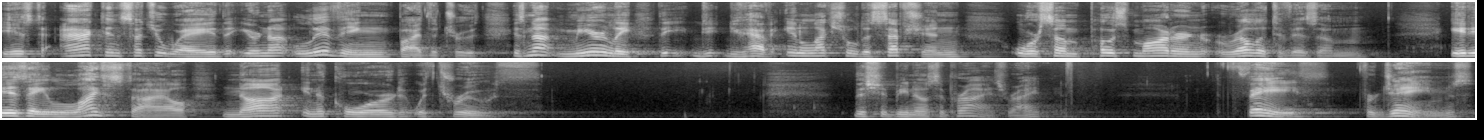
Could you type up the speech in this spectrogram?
is to act in such a way that you're not living by the truth. It's not merely that you have intellectual deception or some postmodern relativism. It is a lifestyle not in accord with truth. This should be no surprise, right? Faith, for James,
